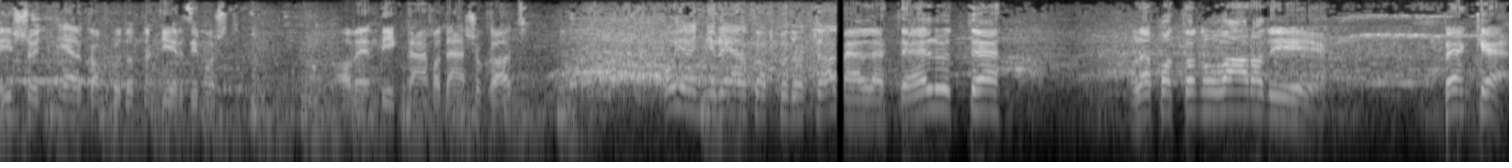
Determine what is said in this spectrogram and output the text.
Is, hogy elkapkodottnak érzi most a vendégtámadásokat. Olyannyira elkapkodottak. Mellette, előtte lepattanó Váradi. Benke.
